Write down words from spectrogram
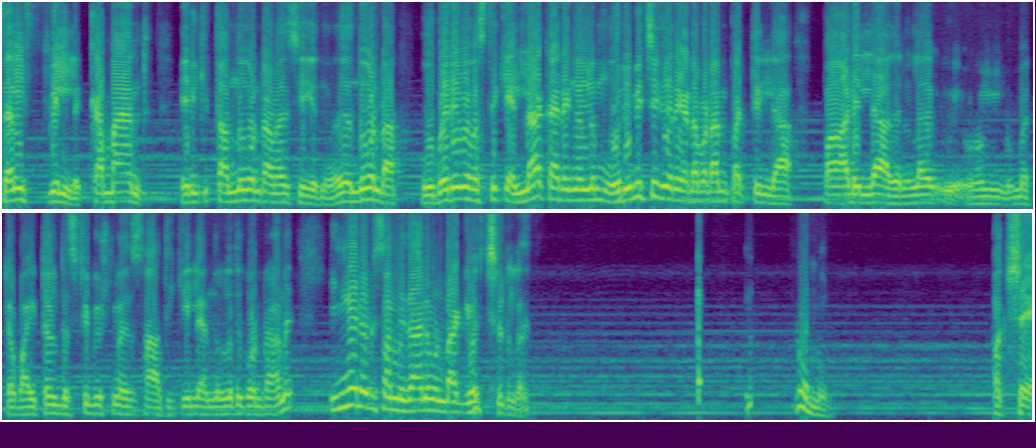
സെൽഫ് വിൽ കമാൻഡ് എനിക്ക് തന്നുകൊണ്ടാണ് ചെയ്യുന്നത്. എന്തുകൊണ്ടാ? ഉപരിവ്യവസ്ഥയ്ക്ക് എല്ലാ കാര്യങ്ങളിലും ഒരുമിച്ച് കയറി ഇടപെടാൻ പറ്റില്ല പാടില്ല അതിനുള്ള മറ്റേ വൈറ്റൽ ഡിസ്ട്രിബ്യൂഷൻ അത് സാധിക്കില്ല എന്നുള്ളത് കൊണ്ടാണ് ഇങ്ങനെ ഒരു സംവിധാനം ഉണ്ടാക്കി വെച്ചിട്ടുള്ളത്. പക്ഷേ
